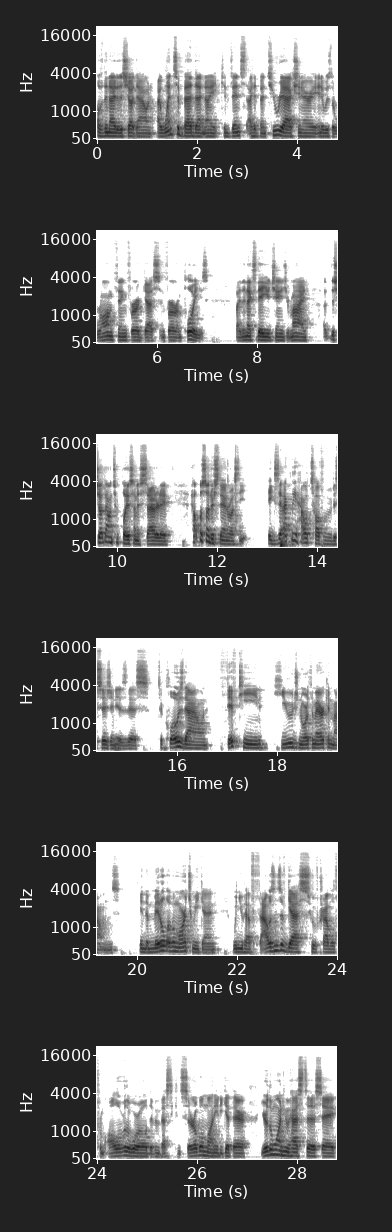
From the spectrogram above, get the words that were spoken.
of the night of the shutdown, I went to bed that night convinced I had been too reactionary and it was the wrong thing for our guests and for our employees. By the next day, you change your mind. Uh, the shutdown took place on a Saturday. Help us understand, Rusty, exactly how tough of a decision is this to close down 15 huge North American mountains in the middle of a March weekend when you have thousands of guests who have traveled from all over the world, they've invested considerable money to get there. You're the one who has to say,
